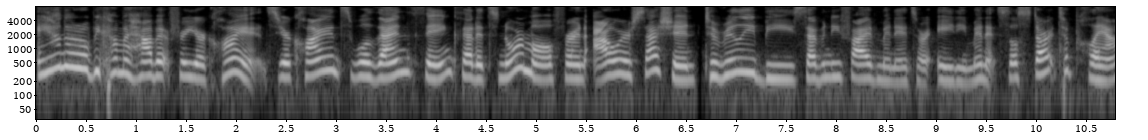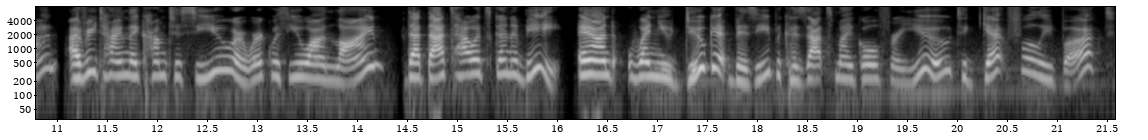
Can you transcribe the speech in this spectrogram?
and it'll become a habit for your clients. Your clients will then think that it's normal for an hour session to really be 75 minutes or 80 minutes. They'll start to plan every time they come to see you or work with you online that that's how it's going to be. And when you do get busy, because that's my goal for you to get fully booked,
